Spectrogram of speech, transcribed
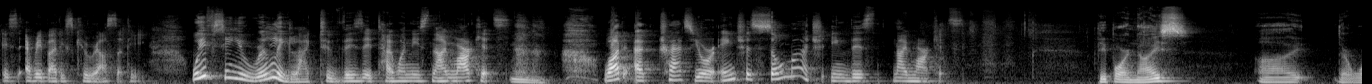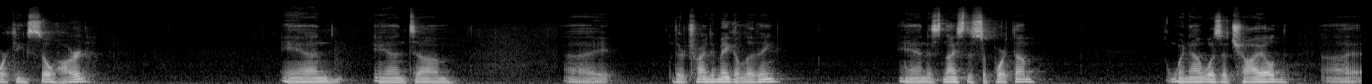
it's everybody's curiosity. We've seen you really like to visit Taiwanese night markets. Mm. What attracts your interest so much in these night markets? People are nice. Uh, they're working so hard. And, and um, uh, they're trying to make a living, and it's nice to support them. When I was a child, uh,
